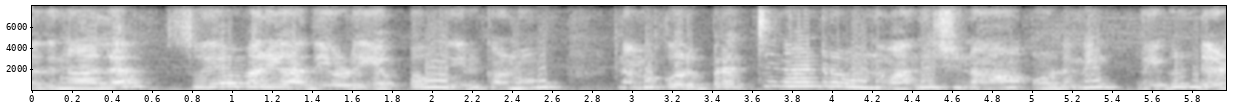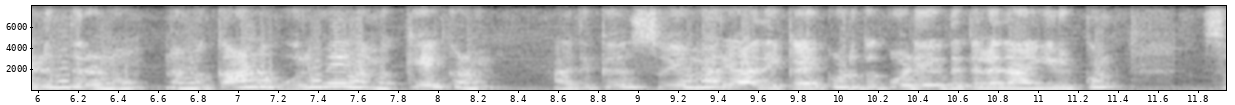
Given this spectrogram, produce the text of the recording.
அதனால சுயமரியாதையோட எப்பவும் இருக்கணும். நமக்கு ஒரு பிரச்சனைன்ற ஒண்ணு வந்துச்சுன்னா உடனே வெகுண்டு எழுந்துடணும் நமக்கான உரிமையை நம்ம கேட்கணும். அதுக்கு சுயமரியாதை கை கொடுக்கக்கூடிய விதத்துல தான் இருக்கும். ஸோ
